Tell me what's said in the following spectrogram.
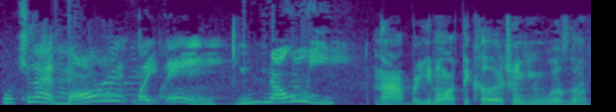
Well, can I borrow it? Like, dang, you know me. Nah, but you don't like the color changing wheels though?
